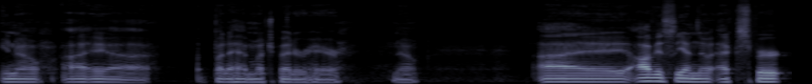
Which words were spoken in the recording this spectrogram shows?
You know, I uh, but I have much better hair. You know, I obviously I'm no expert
